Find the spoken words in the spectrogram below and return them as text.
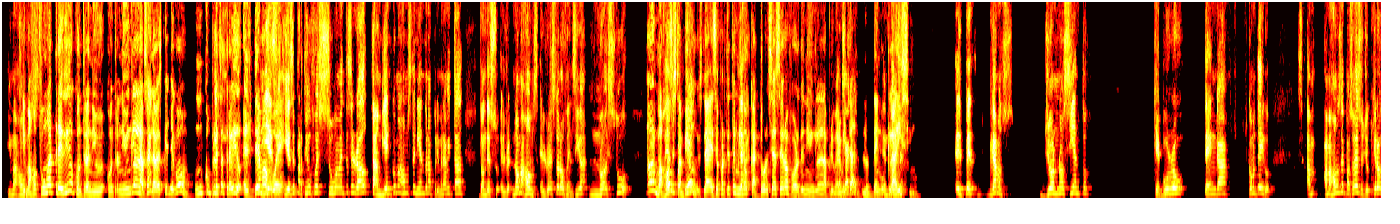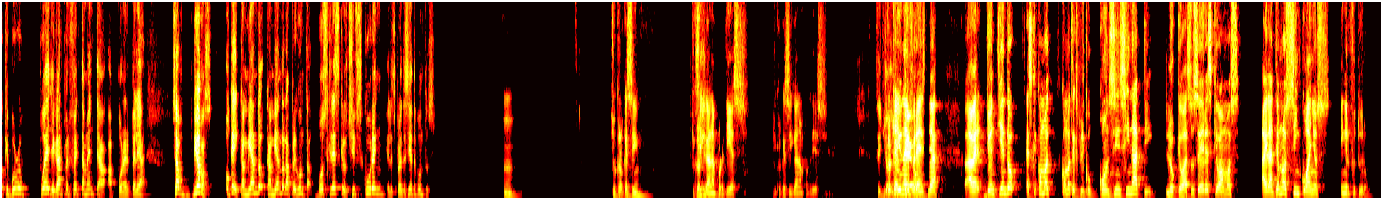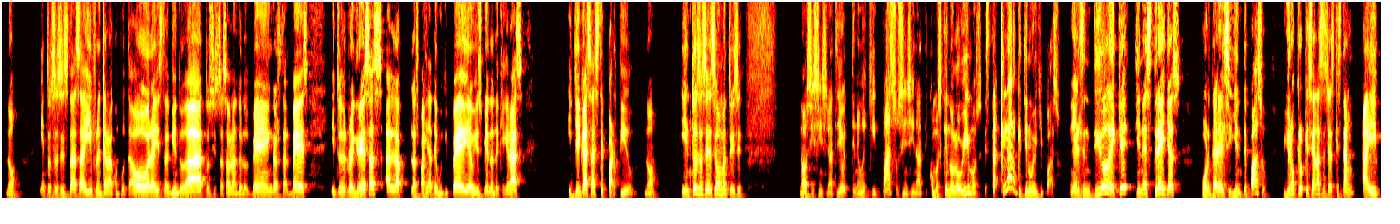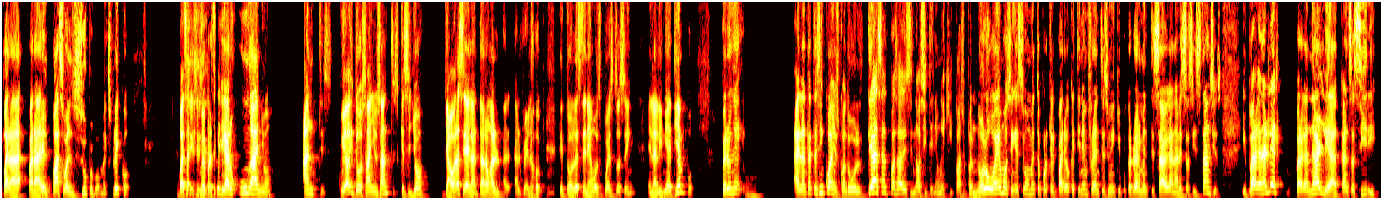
Y Mahomes, fue un atrevido contra New, contra New England la, vez que llegó. Un completo atrevido. El tema y fue. Ese, y ese partido fue sumamente cerrado. También con Mahomes teniendo una primera mitad donde. no Mahomes, el resto de la ofensiva no estuvo. No, y Mahomes también. o sea, ese partido terminó 14 a 0 a favor de New England en la primera mitad. Lo tengo clarísimo. el, digamos, yo no siento que Burrow tenga, ¿cómo te digo? A, a Mahomes le pasó eso. Yo creo que Burrow puede llegar perfectamente a, poner pelea. O sea, digamos, ok, cambiando, cambiando la pregunta, ¿vos crees que los Chiefs curen el spread de 7 puntos? Hmm. Yo creo que sí. Yo creo que ganan por 10. Yo creo que sí ganan por 10. yo, creo que hay una diferencia. A ver, yo entiendo, es que ¿cómo, ¿cómo te explico? Con Cincinnati lo que va a suceder es que vamos, adelantémonos cinco años en el futuro, ¿no? Y entonces estás ahí frente a la computadora y estás viendo datos y estás hablando de los Bengals, tal vez. Y entonces regresas a las páginas de Wikipedia o ESPN, donde quieras, y llegas a este partido, ¿no? Y entonces en ese momento dice, no, si Cincinnati tiene un equipazo, Cincinnati, ¿cómo es que no lo vimos? Está claro que tiene un equipazo, en el sentido de que tiene estrellas por dar el siguiente paso. Yo no creo que sean las estrellas que están ahí para, para dar el paso al Super Bowl, me explico. Me parece que llegaron un año antes, cuidado, y dos años antes, qué sé yo. Y ahora se adelantaron al, al, reloj que todos les teníamos puestos en, en la línea de tiempo. Pero en, adelantate cinco años, cuando volteas al pasado dices, no, sí tenía un equipazo, pero no lo vemos en este momento porque el pareo que tiene enfrente es un equipo que realmente sabe ganar esas instancias. Y para ganarle a, para ganarle a Kansas City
